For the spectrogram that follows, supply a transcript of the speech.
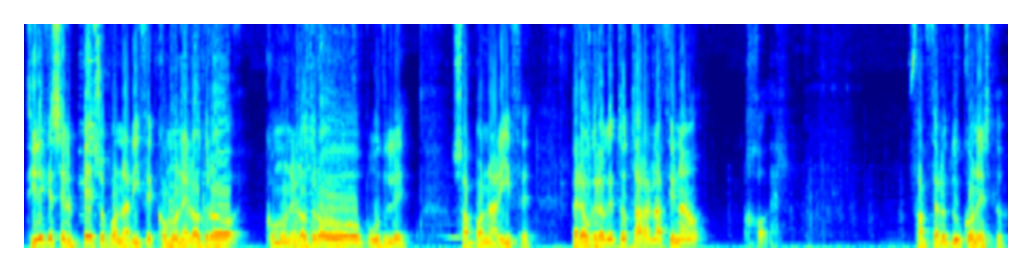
Tiene que ser el peso por narices como en el otro Como en el otro puzzle. O sea, por narices Pero creo que esto está relacionado Joder. Fancero tú con esto.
